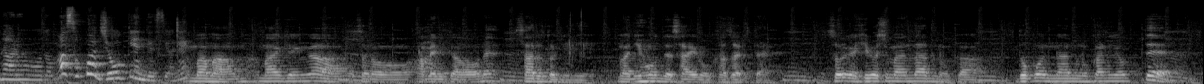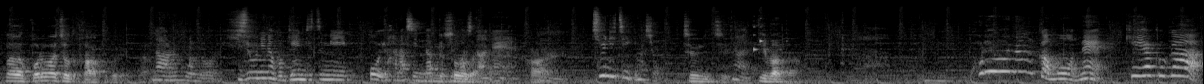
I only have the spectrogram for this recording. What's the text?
あなるほどまあそこは条件ですよねまあまあマイケンがそのアメリカをねうん去る時に、まあ、日本で最後を飾りたいうんそれが広島になるのか、んどこになるのかによって、まだこれはちょっと変わってくるよななるほど非常になんか現実味っぽい話になってきましたね、ねはいうん中日行きましょう中日、はい井端かもうね契約が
